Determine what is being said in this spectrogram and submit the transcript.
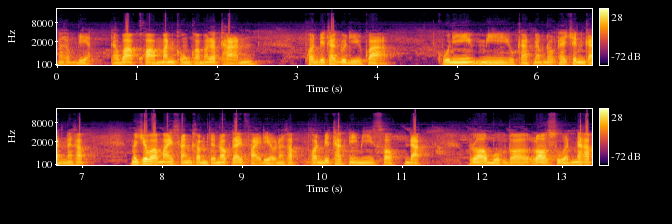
นะครับเบียด แต่ว่าความมั่นคงความมาตรฐานพรพิทักษ์ดูดีกว่า คู่นี้มีโอกาสนับน็อกได้เช่นกันนะครับ ไม่ใช่ว่าไม้สังคำจะน็อกได้ฝ่ายเดียวนะครับพรพิทักษ์นี่มีศอกดัก รอบวกรอรอสวนนะครับ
